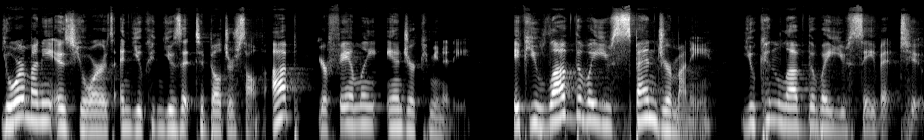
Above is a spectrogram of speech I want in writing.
Your money is yours, and you can use it to build yourself up, your family, and your community. If you love the way you spend your money, you can love the way you save it too.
